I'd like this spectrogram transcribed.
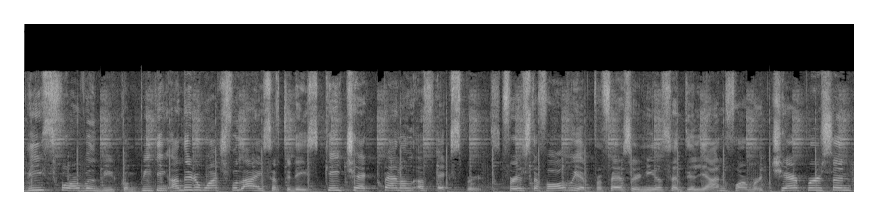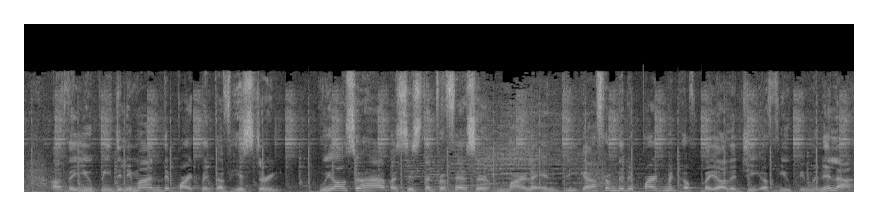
These four will be competing under the watchful eyes of today's K-Check panel of experts. First of all, we have Professor Neil Santillan, former chairperson of the UP Diliman Department of History. We also have Assistant Professor Marla Endriga from the Department of Biology of UP Manila.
